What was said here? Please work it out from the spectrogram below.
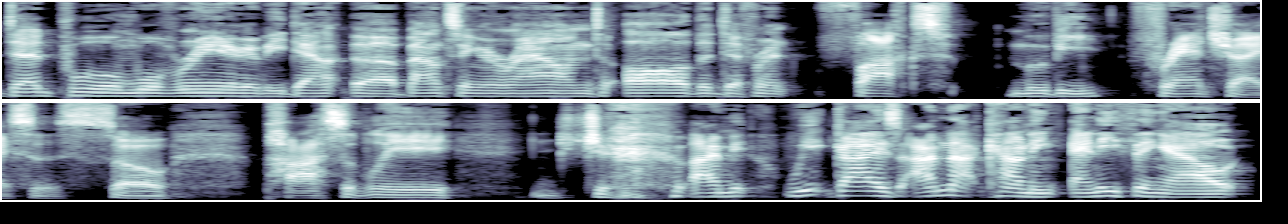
Deadpool and Wolverine are going to be down, uh, bouncing around all the different Fox movie franchises. So possibly, I mean, we guys, I'm not counting anything out.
